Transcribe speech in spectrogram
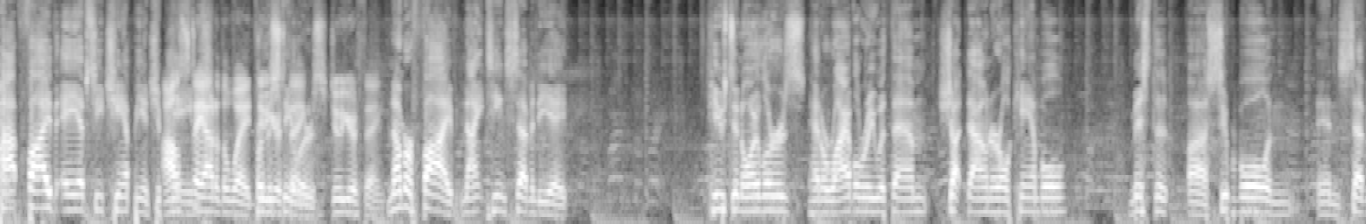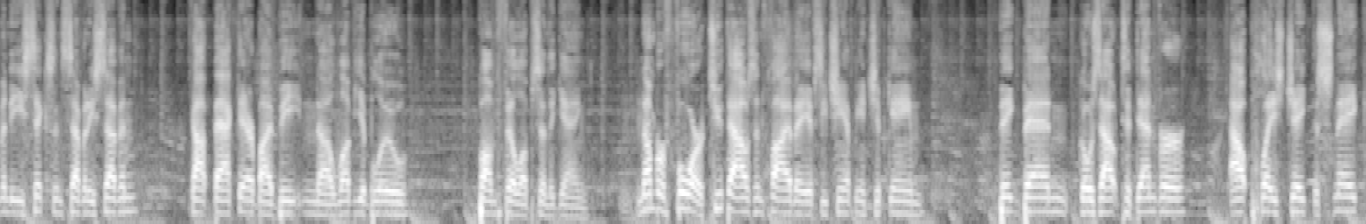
Top five AFC championship I'll stay out of the way. for Do the your Steelers. thing. Do your thing. Number five, 1978. Houston Oilers had a rivalry with them, shut down Earl Campbell, missed the uh, Super Bowl in, in 76 and 77. Got back there by beating uh, Love You Blue, Bum Phillips, and the gang. Number four, 2005 AFC Championship game. Big Ben goes out to Denver, outplays Jake the Snake.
